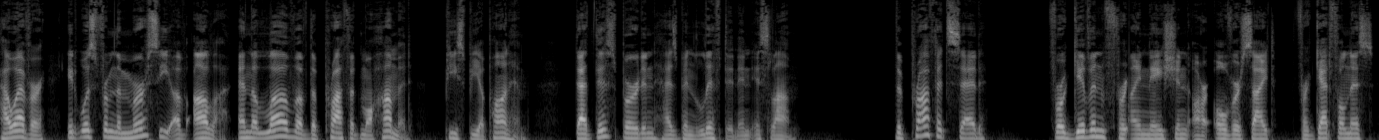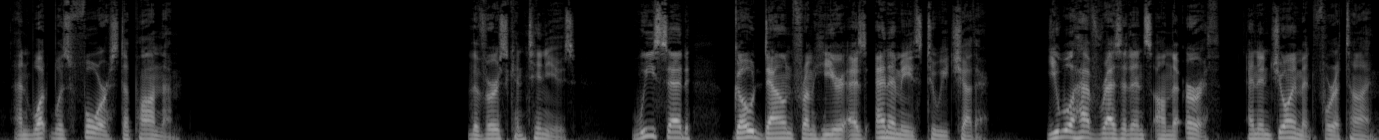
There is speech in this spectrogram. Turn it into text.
However, it was from the mercy of Allah and the love of the Prophet Muhammad, peace be upon him, that this burden has been lifted in Islam. The Prophet said, forgiven for my nation are oversight, forgetfulness, and what was forced upon them. The verse continues We said, Go down from here as enemies to each other. You will have residence on the earth and enjoyment for a time.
